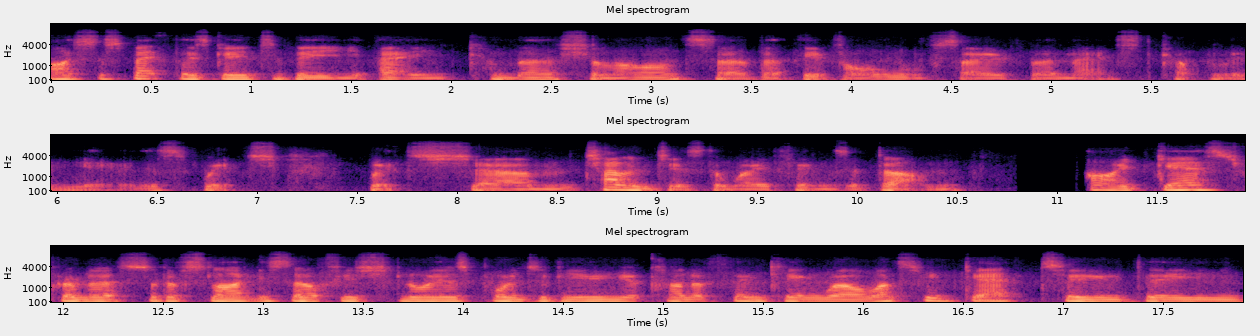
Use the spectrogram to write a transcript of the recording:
I suspect there's going to be a commercial answer that evolves over the next couple of years, which which um, challenges the way things are done. I guess from a sort of slightly selfish lawyer's point of view, you're kind of thinking, well, once we get to the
